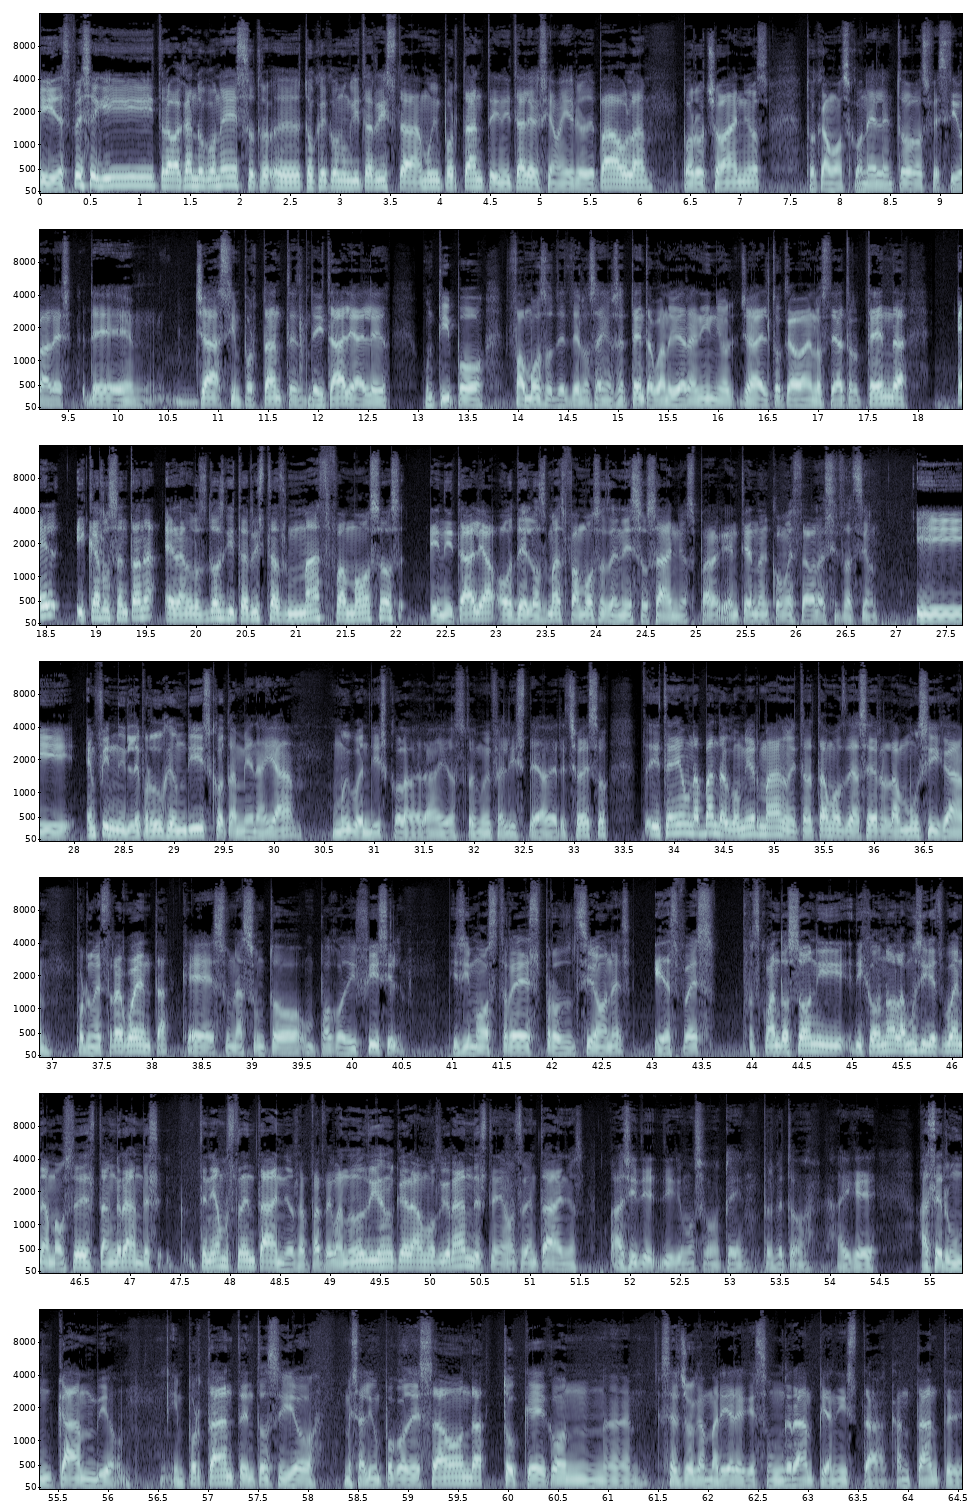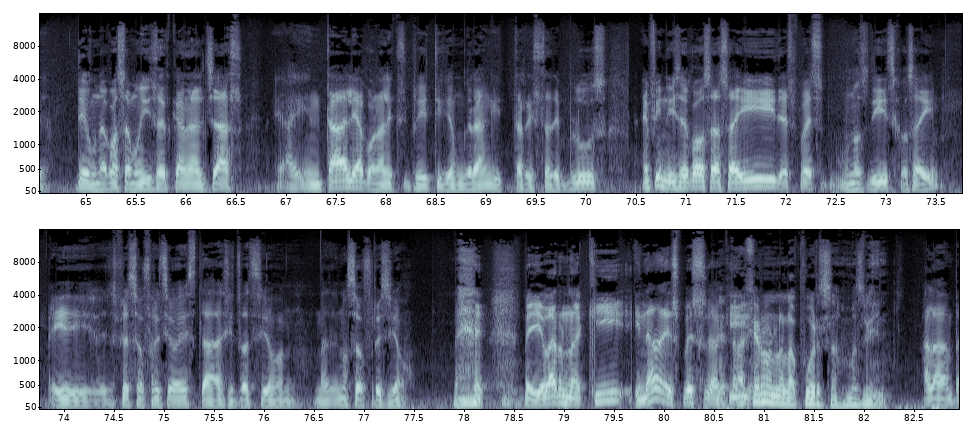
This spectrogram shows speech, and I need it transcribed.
y después seguí trabajando con eso, eh, toqué con un guitarrista muy importante en Italia que se llama Irio De Paula por ocho años, tocamos con él en todos los festivales de eh, jazz importantes de Italia, él un tipo famoso desde los años 70, cuando yo era niño ya él tocaba en los teatros Tenda, él y Carlos Santana eran los dos guitarristas más famosos en Italia o de los más famosos en esos años, para que entiendan cómo estaba la situación. Y, en fin, le produje un disco también allá, muy buen disco, la verdad, yo estoy muy feliz de haber hecho eso. Y tenía una banda con mi hermano y tratamos de hacer la música por nuestra cuenta, que es un asunto un poco difícil. Hicimos tres producciones y después pues cuando Sony dijo, no, la música es buena, ma ustedes están grandes, teníamos 30 años, aparte, cuando nos dijeron que éramos grandes, teníamos 30 años. Así dijimos, ok, perfecto, hay que hacer un cambio importante, entonces yo me salí un poco de esa onda, toqué con eh, Sergio Camariere, que es un gran pianista, cantante de una cosa muy cercana al jazz, en Italia con Alex Britti, que es un gran guitarrista de blues. En fin, hice cosas ahí, después unos discos ahí, y después se ofreció esta situación, no se ofreció. Me, llevaron aquí y nada, después aquí... Me trajeron a la fuerza, más bien. A la,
